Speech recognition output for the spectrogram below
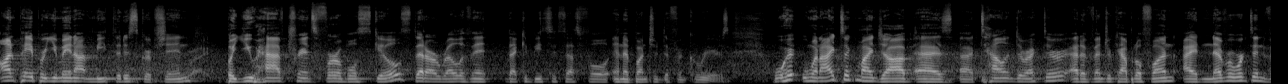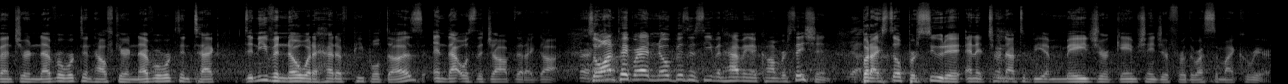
On paper, you may not meet the description, Right. But you have transferable skills that are relevant that could be successful in a bunch of different careers. When I took my job as a talent director at a venture capital fund, I had never worked in venture, never worked in healthcare, never worked in tech, didn't even know what a head of people does, and that was the job that I got. So on paper, I had no business even having a conversation, yeah. but I still pursued it, and it turned out to be a major game changer for the rest of my career.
